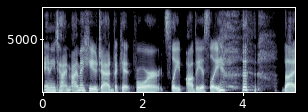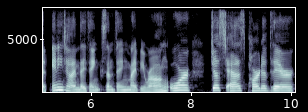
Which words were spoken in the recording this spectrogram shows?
Anytime. I'm a huge advocate for sleep, obviously. but anytime they think something might be wrong or just as part of their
